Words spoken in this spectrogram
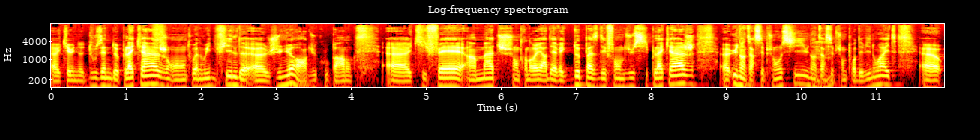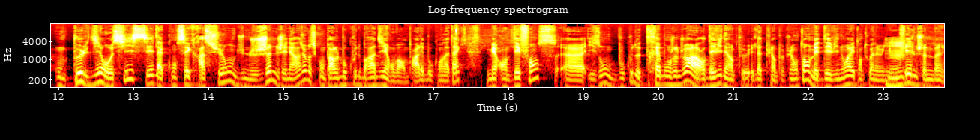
euh, qui a une douzaine de plaquages, Antoine Winfield euh, Junior du coup, pardon, euh, qui fait un match, je suis en train de regarder, avec deux passes défendues, six plaquages, une interception aussi, une interception pour Devin White. On peut le dire aussi, c'est la consécration d'une jeune génération, parce qu'on parle beaucoup de Brady, on va en parler beaucoup en attaque, mais en défense, euh, ils ont beaucoup de très bons jeunes joueurs. Alors David est, un peu, est là depuis un peu plus longtemps, mais Devin White, Antoine Winfield, Sean Bun-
